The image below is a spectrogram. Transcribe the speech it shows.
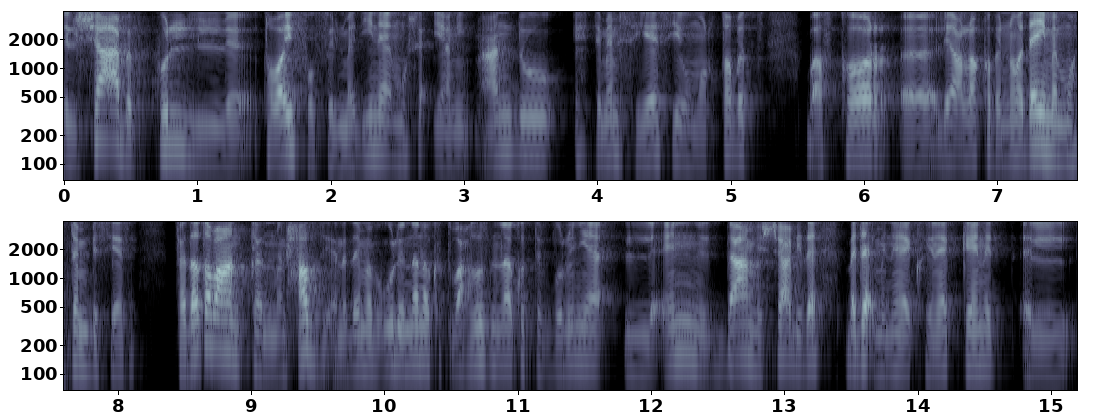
الشعب بكل طوائفه في المدينة يعني عنده اهتمام سياسي ومرتبط بأفكار آه، ليها علاقة بإن هو دايما مهتم بالسياسة. فده طبعا كان من حظي. أنا دايما بقول إن أنا كنت محظوظ إن أنا كنت في بولونيا لأن الدعم الشعبي ده بدأ من هناك. هناك كانت ال...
